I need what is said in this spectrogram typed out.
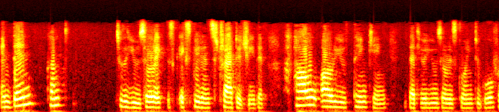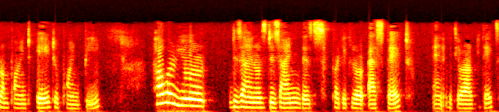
and then come to the user experience strategy. That how are you thinking that your user is going to go from point A to point B? How are your designers designing this particular aspect? and with your architects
